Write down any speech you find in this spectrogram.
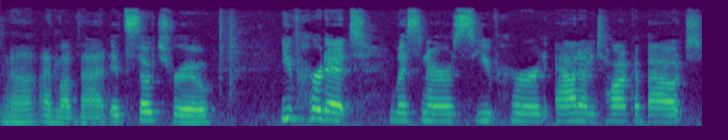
Uh, I love that. It's so true. You've heard it, listeners. You've heard Adam talk about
